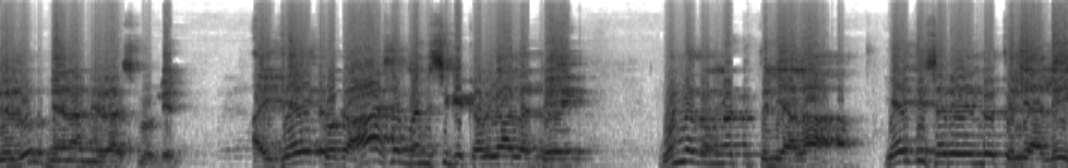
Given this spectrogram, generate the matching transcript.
లేదు నేను ఆ నిరాశలో లేదు అయితే ఒక ఆశ మనిషికి కలగాలంటే ఉన్నది ఉన్నట్టు తెలియాలా? ఏది సరైనదో తెలియాలి?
